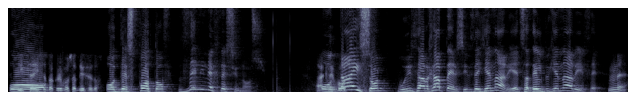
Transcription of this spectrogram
Ο, Ίσα ίσα το ακριβώς αντίθετο. ο Ντεσπότοφ δεν είναι χθεσινός. Ο Ακριβώς. Τάισον που ήρθε αργά πέρσι, ήρθε Γενάρη, έτσι, στα τέλη του Γενάρη ήρθε. Ναι.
